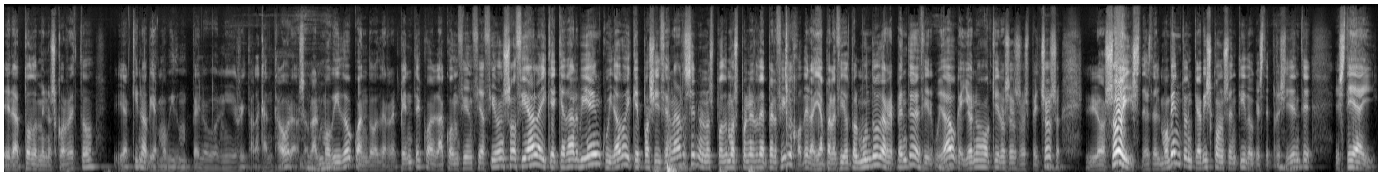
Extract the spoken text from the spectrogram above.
era todo menos correcto y aquí no había movido un pelo ni Rita la canta ahora. O sea, lo han movido cuando de repente con la concienciación social hay que quedar bien, cuidado, hay que posicionarse, no nos podemos poner de perfil, joder, ahí ha aparecido todo el mundo de repente decir, cuidado, que yo no quiero ser sospechoso. Lo sois desde el momento en que habéis consentido que este presidente esté ahí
